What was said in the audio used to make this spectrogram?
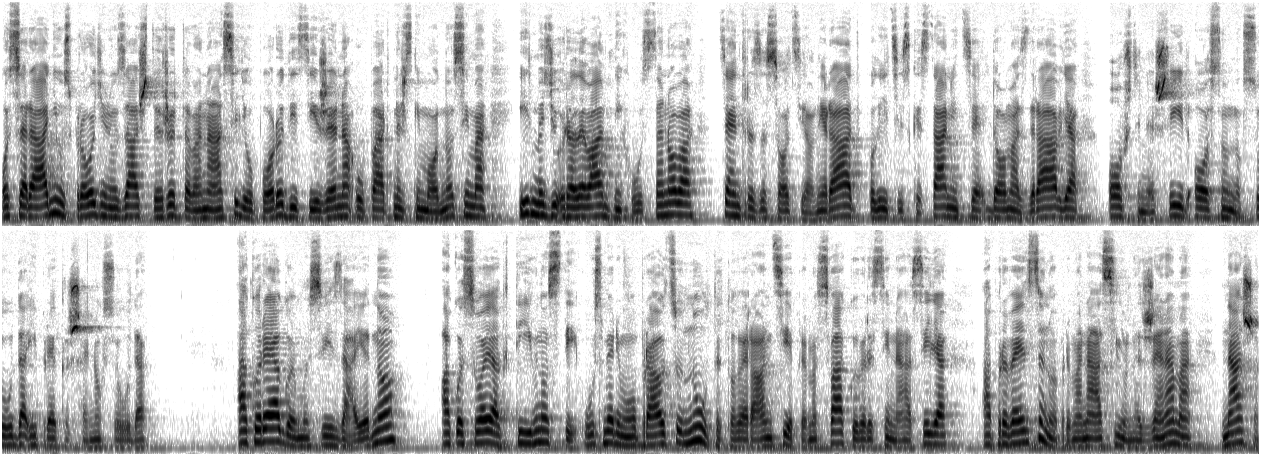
o saradnji u sprovođenju zaštite žrtava nasilja u porodici i žena u partnerskim odnosima između relevantnih ustanova, Centra za socijalni rad, policijske stanice, Doma zdravlja, opštine Šid, Osnovnog suda i Prekršajnog suda. Ako reagujemo svi zajedno, ako svoje aktivnosti usmerimo u pravcu nulte tolerancije prema svakoj vrsti nasilja, a prvenstveno prema nasilju nad ženama, naša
